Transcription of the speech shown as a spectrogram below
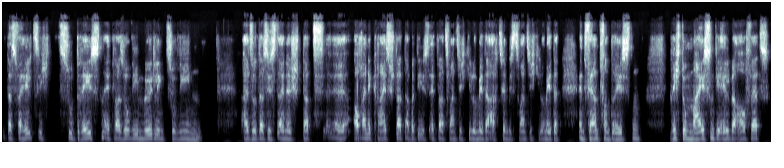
das verhält sich zu Dresden etwa so wie Mödling zu Wien. Also das ist eine Stadt, äh, auch eine Kreisstadt, aber die ist etwa 20 Kilometer, 18 bis 20 Kilometer entfernt von Dresden, Richtung Meißen, die Elbe aufwärts.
